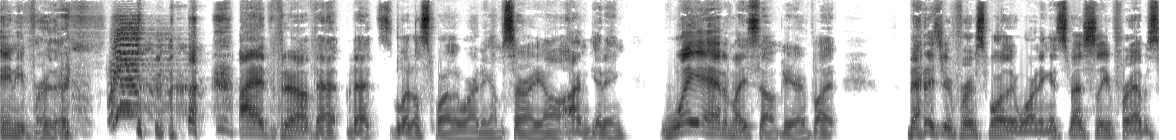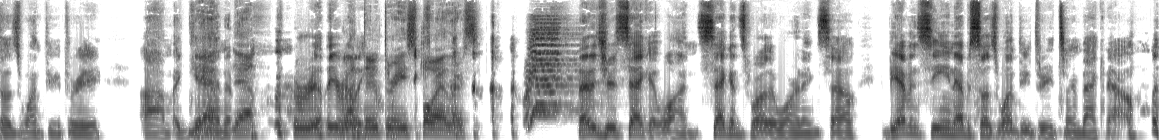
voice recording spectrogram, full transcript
any further i had to throw out that that little spoiler warning i'm sorry y'all i'm getting way ahead of myself here but that is your first spoiler warning especially for episodes one through three um again yep. really really One through three spoilers. that is your second one second spoiler warning so if you haven't seen episodes one through three turn back now.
